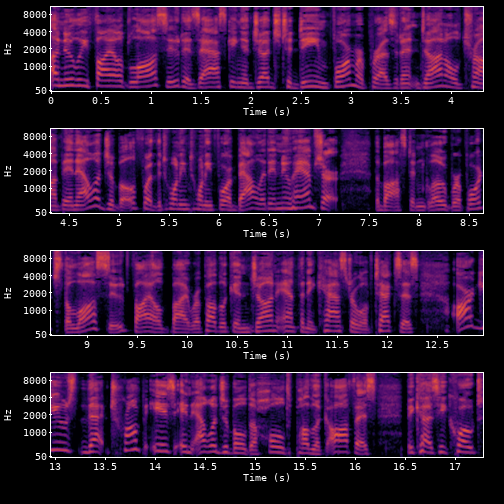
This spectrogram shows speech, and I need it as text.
A newly filed lawsuit is asking a judge to deem former President Donald Trump ineligible for the 2024 ballot in New Hampshire. The Boston Globe reports the lawsuit filed by Republican John Anthony Castro of Texas argues that Trump is ineligible to hold public office because he, quote,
